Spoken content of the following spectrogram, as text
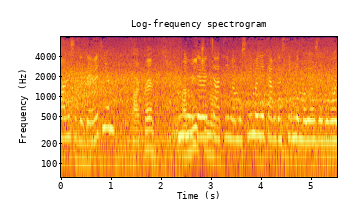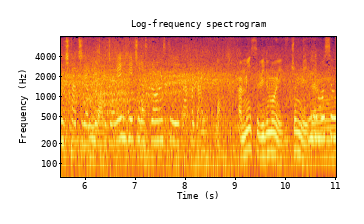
29 je, Tako je. A mi u mi 9 ćemo, sati imamo snimanje, tako da stignemo još dogovoriti šta će nam Da. gospođa reći, gdje će nas provesti i tako dalje. da. A mi se vidimo u idućem videu. Vidimo se u,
